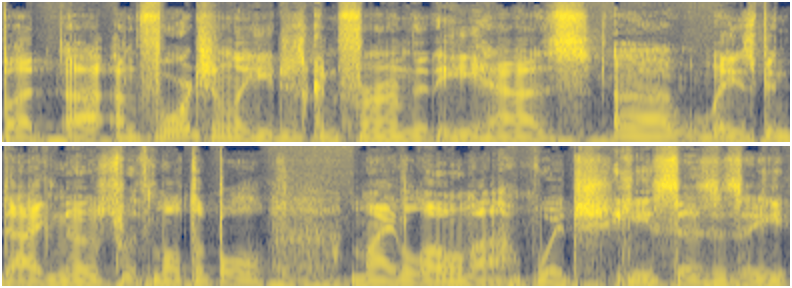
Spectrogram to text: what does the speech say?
but uh, unfortunately, he just confirmed that he has uh, he's been diagnosed with multiple myeloma, which he says is a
